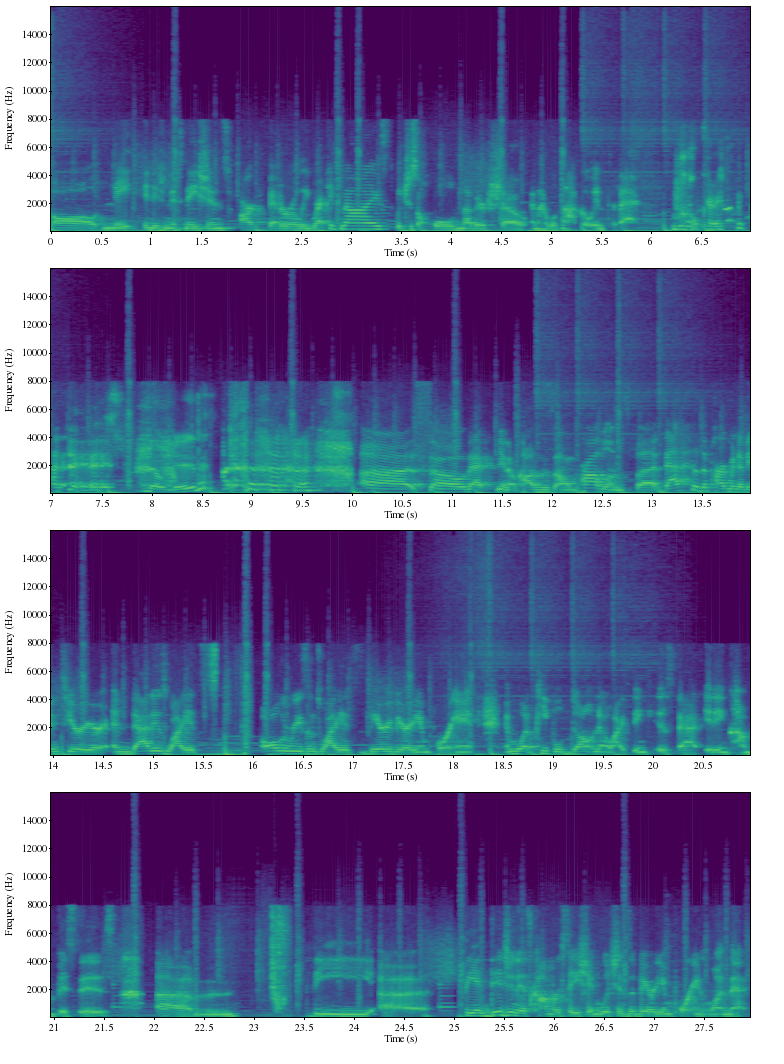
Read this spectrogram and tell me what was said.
all na- indigenous nations are federally recognized, which is a whole nother show, and I will not go into that. Okay. Noted. uh, so that, you know, causes its own problems. But that's the Department of Interior, and that is why it's all the reasons why it's very, very important. And what people don't know, I think, is that it encompasses um, the uh, the indigenous conversation, which is a very important one that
